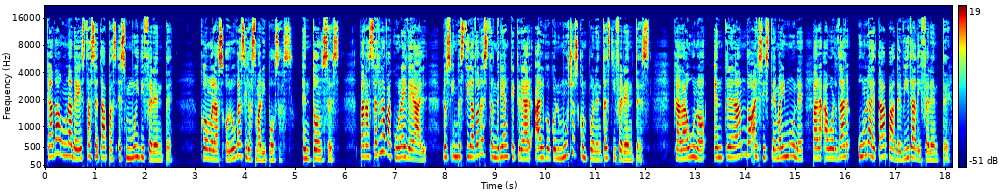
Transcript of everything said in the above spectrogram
Cada una de estas etapas es muy diferente, como las orugas y las mariposas. Entonces, para hacer la vacuna ideal, los investigadores tendrían que crear algo con muchos componentes diferentes, cada uno entrenando al sistema inmune para abordar una etapa de vida diferente.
